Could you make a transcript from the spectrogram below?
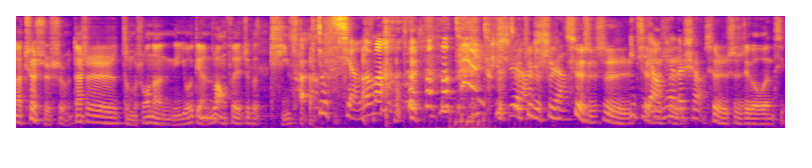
那确实是，但是怎么说呢？你有点浪费这个题材了。就钱了吗？对 是啊，这个是啊，确实是一体两面的事儿确实是这个问题。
